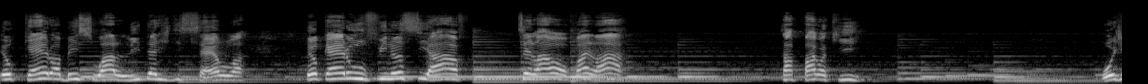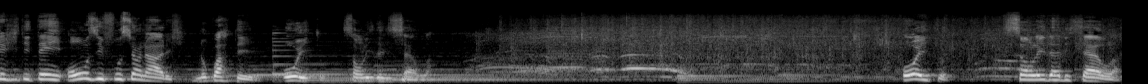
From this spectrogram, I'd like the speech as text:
Eu quero abençoar líderes de célula. Eu quero financiar, sei lá, ó, vai lá. Tá pago aqui. Hoje a gente tem 11 funcionários no quarteiro. Oito são líderes de célula. Oito são líderes de célula.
